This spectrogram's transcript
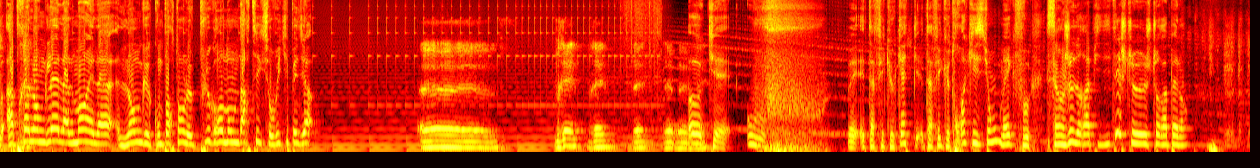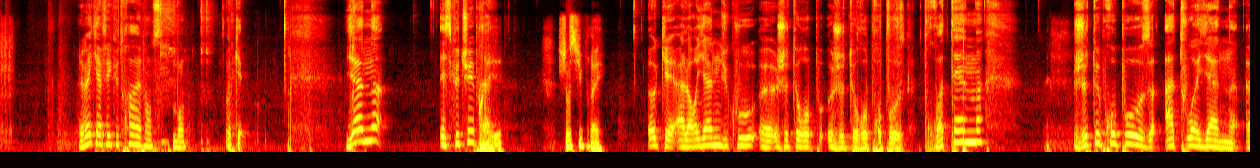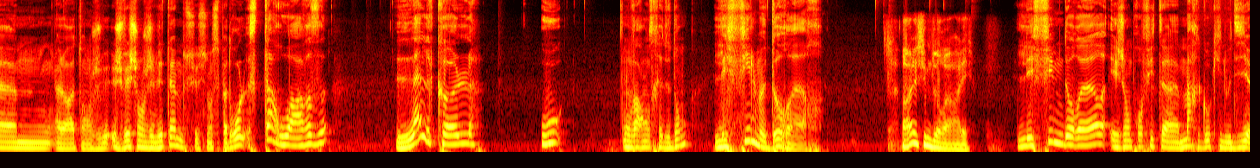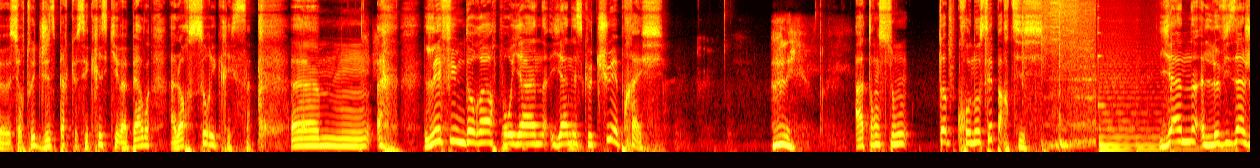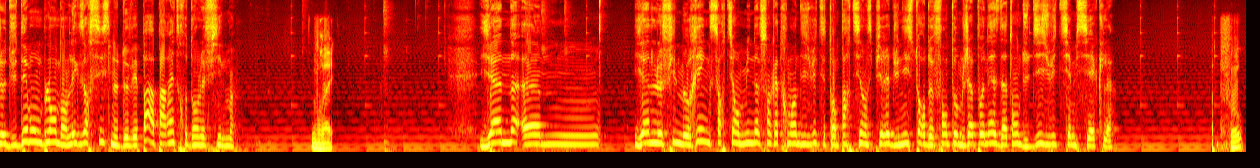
Après l'anglais, l'allemand est la langue comportant le plus grand nombre d'articles sur Wikipédia. Euh, vrai, vrai, vrai, vrai, vrai. Ok, ouf. Mais et t'as fait que quatre, t'as fait que trois questions, mec. Faut... C'est un jeu de rapidité, je te, je te rappelle. hein. Le mec a fait que trois réponses. Bon, ok. Yann, est-ce que tu es prêt Allez. Je suis prêt. Ok, alors Yann, du coup, euh, je, te je te repropose trois thèmes. Je te propose à toi, Yann. euh, alors attends, je vais, je vais changer les thèmes parce que sinon c'est pas drôle. Star Wars, l'alcool ou, on va rentrer dedans, les films d'horreur. Ah, les films d'horreur, allez. Les films d'horreur, et j'en profite à Margot qui nous dit euh, sur Twitch, j'espère que c'est Chris qui va perdre, alors sorry Chris. Euh, les films d'horreur pour Yann. Yann, est-ce que tu es prêt? Allez. Attention, top chrono, c'est parti. Yann, le visage du démon blanc dans l'exorcisme ne devait pas apparaître dans le film. Vrai. Yann, euh, Yann, le film Ring, sorti en 1998, est en partie inspiré d'une histoire de fantôme japonaise datant du 18e siècle. Faux.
